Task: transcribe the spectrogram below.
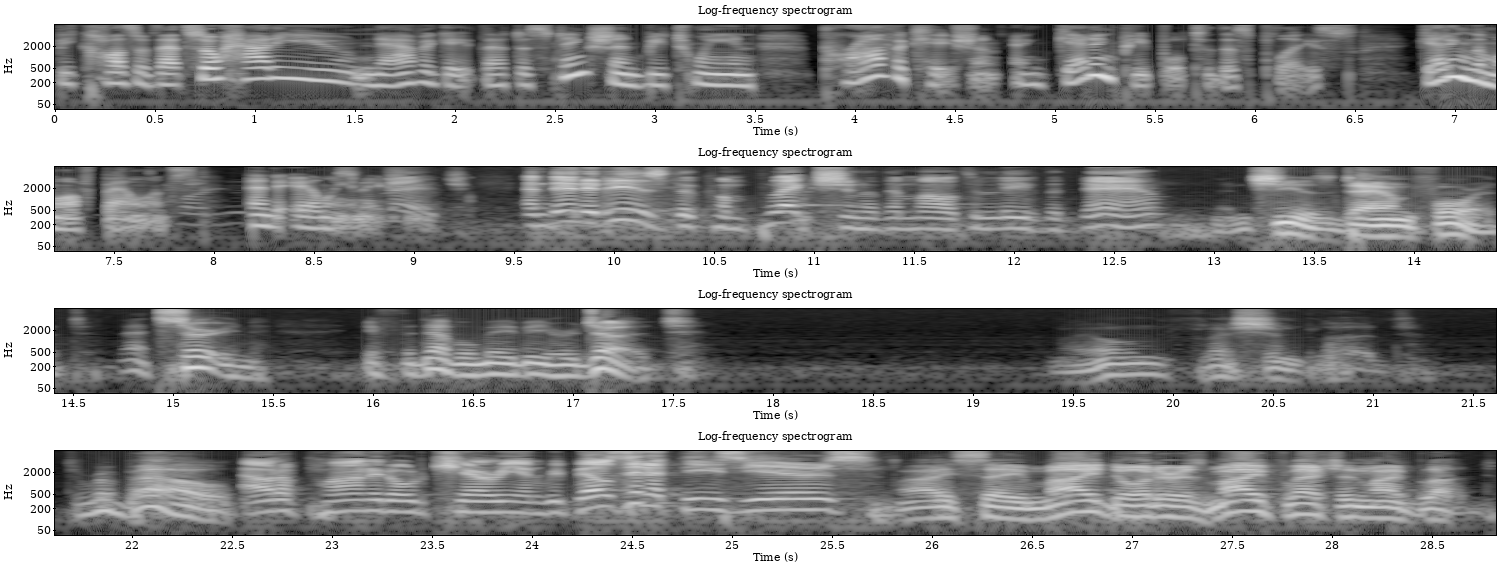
because of that. So how do you navigate that distinction between provocation and getting people to this place, getting them off balance, and alienation? And then it is the complexion of them all to leave the dam. And she is damned for it. That's certain, if the devil may be her judge. My own flesh and blood. To rebel. Out upon it, old Carrion rebels it at these years. I say my daughter is my flesh and my blood.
